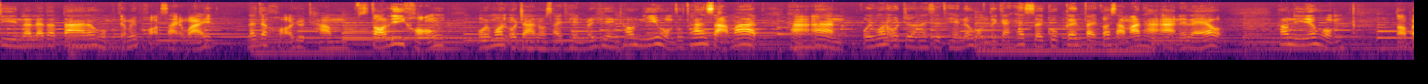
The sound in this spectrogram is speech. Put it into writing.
กีนและแลตตาต้านะผมจะไม่ขอใส่ไว้ และจะขอหยุดทำสตอรี่ของ โปเกมอนโอจานโนไซเทนไว้เพียงเท่านี้ผมทุกท่านสามารถหาอ่านโปเกมอนโอจานโนไซเทนนะผมโดยการแค่เซิร์ช Google ไปก็สามารถหาอ่านได้แล้ว เท่านี้นะผมต่อไป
